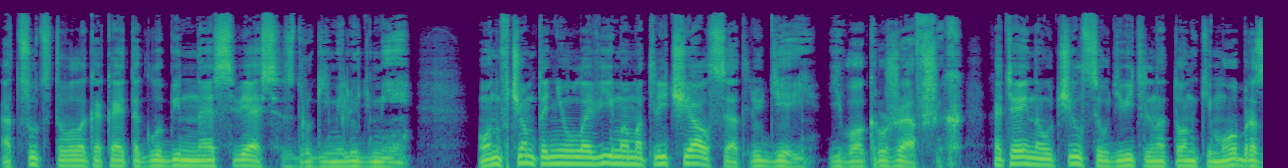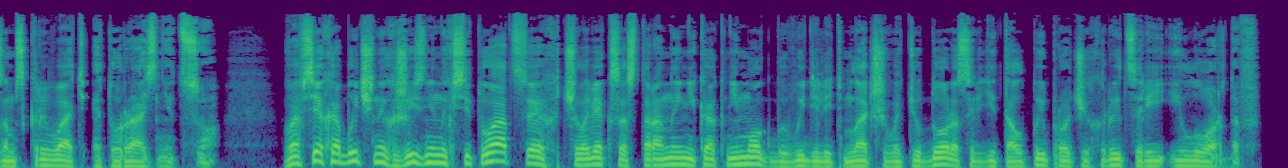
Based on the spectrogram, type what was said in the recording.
отсутствовала какая-то глубинная связь с другими людьми. Он в чем-то неуловимом отличался от людей, его окружавших, хотя и научился удивительно тонким образом скрывать эту разницу. Во всех обычных жизненных ситуациях человек со стороны никак не мог бы выделить младшего Тюдора среди толпы прочих рыцарей и лордов.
